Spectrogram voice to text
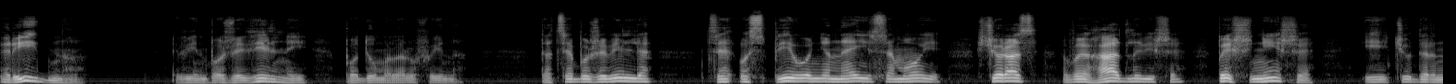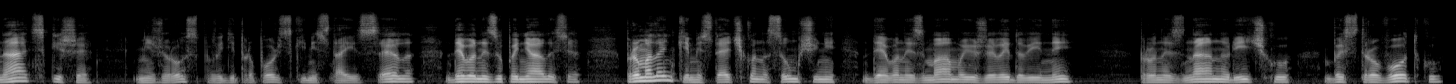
рідну. Він божевільний, подумала Руфина. Та це божевілля, це оспівання неї самої, щораз вигадливіше, пишніше і чудернацькіше, ніж розповіді про польські міста і села, де вони зупинялися, про маленьке містечко на Сумщині, де вони з мамою жили до війни, про незнану річку Бистроводку,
